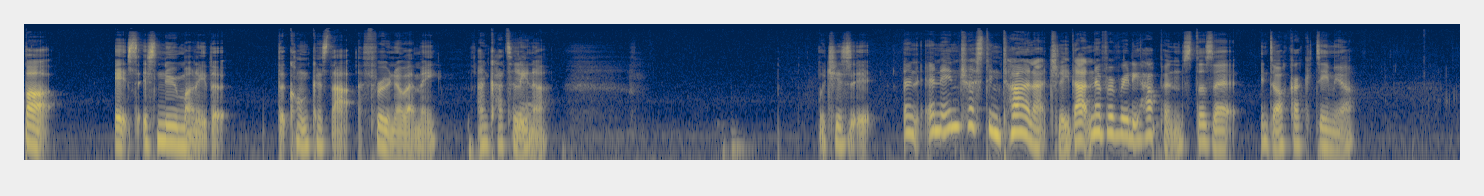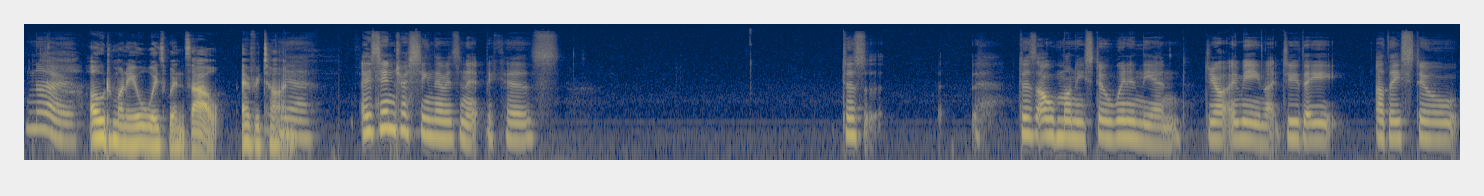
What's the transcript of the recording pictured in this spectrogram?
but it's it's new money that that conquers that through Noemi and Catalina, which is an an interesting turn. Actually, that never really happens, does it? In Dark Academia, No. old money always wins out every time. Yeah. It's interesting though, isn't it? Because does does old money still win in the end? Do you know what I mean? Like, do they are they still?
